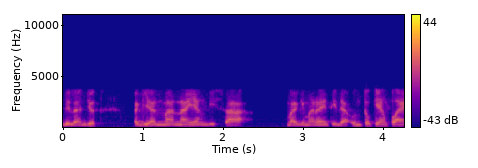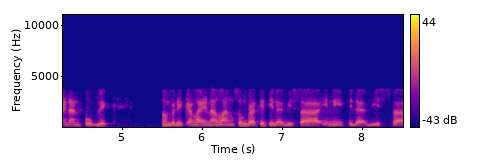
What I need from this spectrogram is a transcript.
dilanjut bagian mana yang bisa, bagaimana yang tidak. Untuk yang pelayanan publik memberikan layanan langsung berarti tidak bisa ini, tidak bisa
